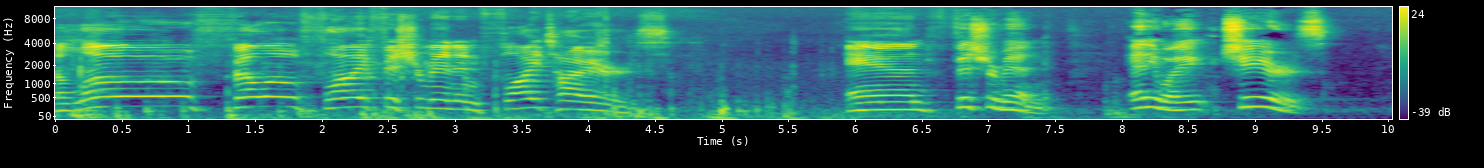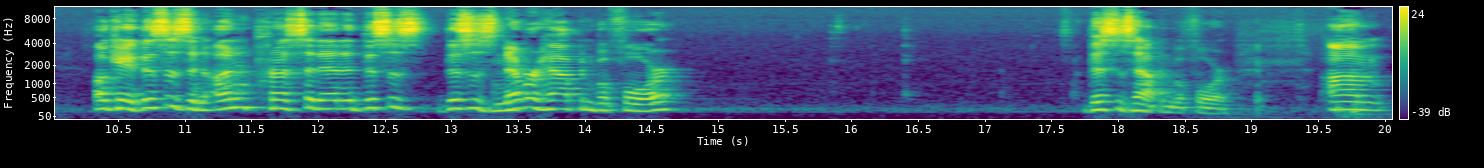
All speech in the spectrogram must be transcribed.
Hello, fellow fly fishermen and fly tires and fishermen. Anyway, cheers. Okay, this is an unprecedented. This is this has never happened before. This has happened before. Um,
